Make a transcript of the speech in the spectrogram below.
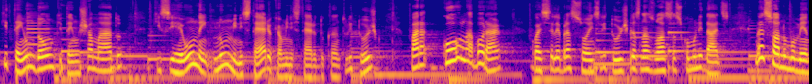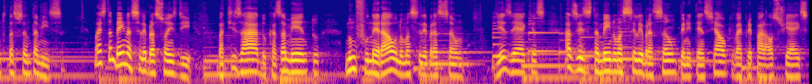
que têm um dom, que têm um chamado, que se reúnem num ministério, que é o Ministério do Canto Litúrgico, para colaborar com as celebrações litúrgicas nas nossas comunidades. Não é só no momento da Santa Missa, mas também nas celebrações de batizado, casamento, num funeral, numa celebração de Ezequias, às vezes também numa celebração penitencial que vai preparar os fiéis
